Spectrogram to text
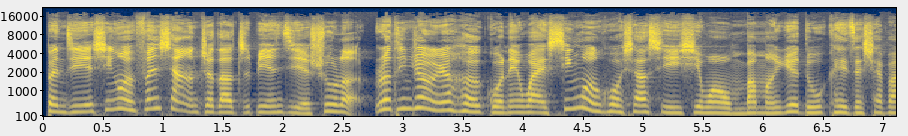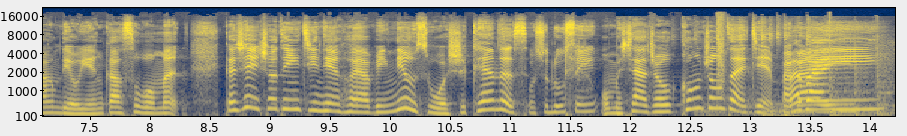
本集的新闻分享就到这边结束了。若听众有任何国内外新闻或消息，希望我们帮忙阅读，可以在下方留言告诉我们。感谢你收听今天何亚斌 news，我是 Candice，我是 Lucy，我们下周空中再见，拜拜拜拜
